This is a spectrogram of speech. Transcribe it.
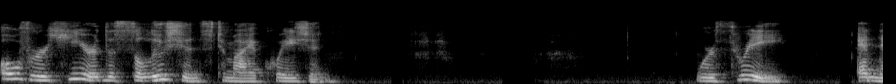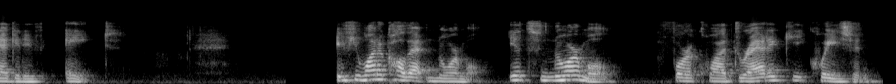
Over here, the solutions to my equation were 3 and negative 8. If you want to call that normal, it's normal for a quadratic equation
